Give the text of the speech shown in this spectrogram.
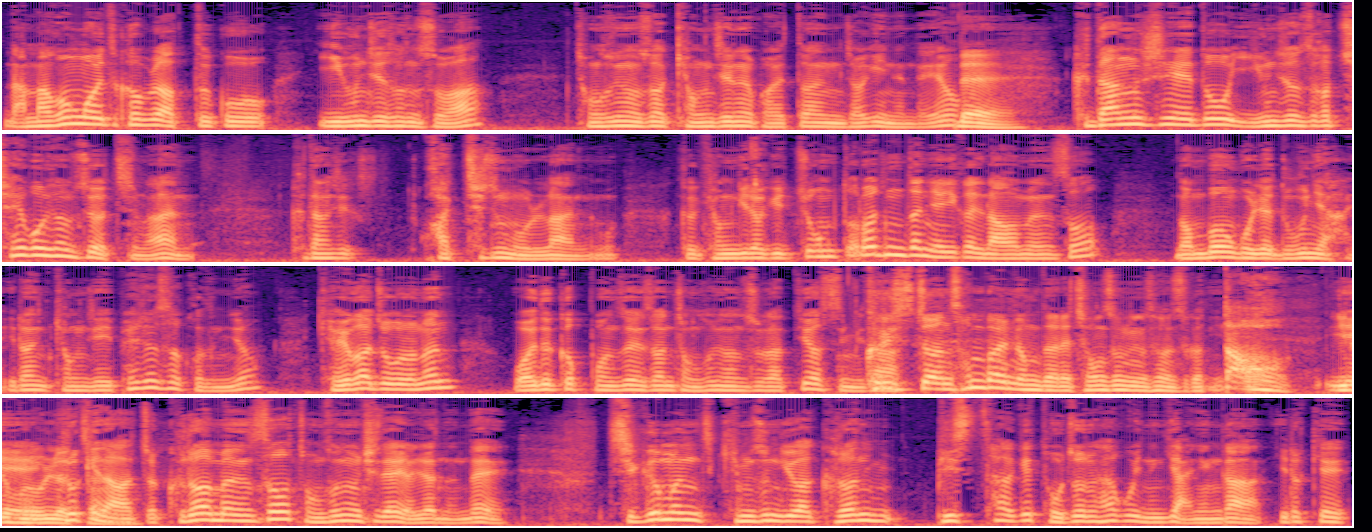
남아공 월드컵을 앞두고 이훈재 선수와 정승영 선수가 경쟁을 벌였던 적이 있는데요. 네. 그 당시에도 이훈재 선수가 최고 선수였지만 그 당시 과체중 논란, 뭐그 경기력이 좀 떨어진다는 얘기까지 나오면서 넘버원 골리아 누구냐 이런 경쟁이 펼쳐졌거든요. 결과적으로는 월드컵 본선에선 정성용 선수가 뛰었습니다. 그리스전 선발 명단에 정성용 선수가 딱 이름을 예, 올렸죠. 그렇게 나왔죠. 그러면서 정성용 시대가 열렸는데 지금은 김승기와 그런 비슷하게 도전을 하고 있는 게 아닌가 이렇게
